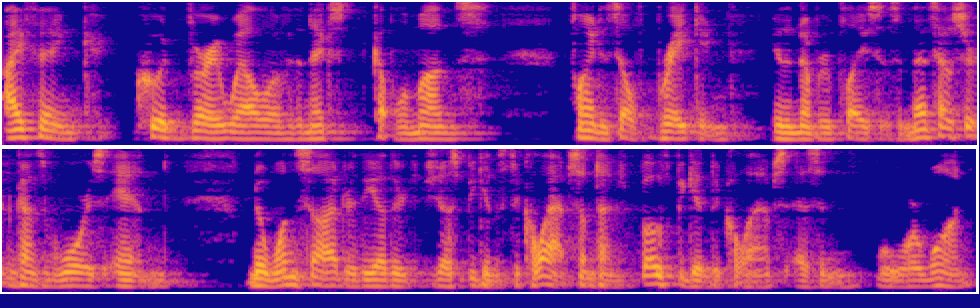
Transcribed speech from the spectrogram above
I think could very well, over the next couple of months, find itself breaking in a number of places. And that's how certain kinds of wars end no one side or the other just begins to collapse. Sometimes both begin to collapse, as in World War One.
